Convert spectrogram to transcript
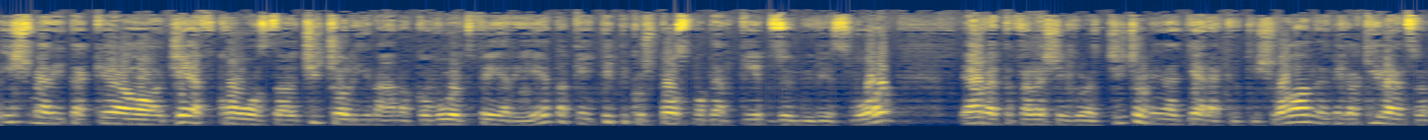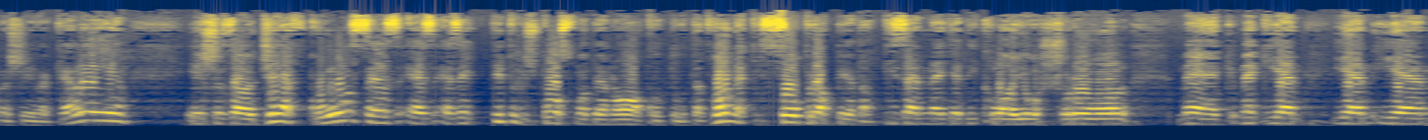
ismeritek-e a Jeff Koons, a Csicsolinának a volt férjét, aki egy tipikus posztmodern képzőművész volt, elvette feleségül a Csicsolinát, gyerekük is van, ez még a 90-es évek elején, és ez a Jeff Koons, ez, ez, ez egy tipikus posztmodern alkotó. Tehát van neki szobra például a 14. Lajosról, meg, meg ilyen, ilyen, ilyen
